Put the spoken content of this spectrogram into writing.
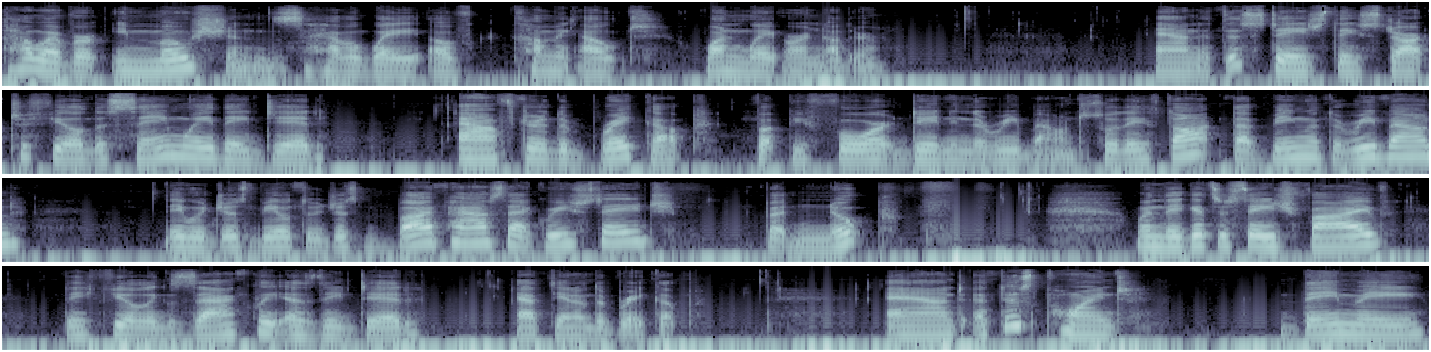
However, emotions have a way of coming out one way or another. And at this stage, they start to feel the same way they did after the breakup, but before dating the rebound. So they thought that being with the rebound, they would just be able to just bypass that grief stage, but nope. when they get to stage five, they feel exactly as they did at the end of the breakup. And at this point, they may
